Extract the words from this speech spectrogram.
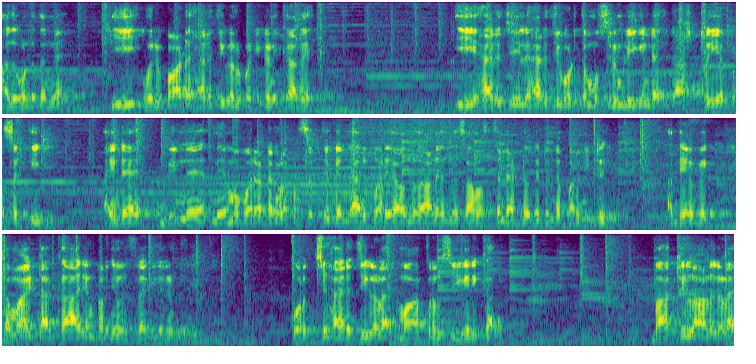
അതുകൊണ്ട് തന്നെ ഈ ഒരുപാട് ഹർജികൾ പരിഗണിക്കാതെ ഈ ഹർജിയിൽ ഹർജി കൊടുത്ത മുസ്ലിം ലീഗിന്റെ രാഷ്ട്രീയ പ്രസക്തി അതിന്റെ പിന്നെ നിയമ പോരാട്ടങ്ങളെ പ്രസക്തിയൊക്കെ എല്ലാവർക്കും അറിയാവുന്നതാണ് എന്ന് സമസ്തന്റെ അഡ്വക്കേറ്റ് തന്നെ പറഞ്ഞിട്ട് അദ്ദേഹം വ്യക്തമായിട്ട് ആ കാര്യം പറഞ്ഞ് മനസ്സിലാക്കി തരുന്നുണ്ട്. കുറച്ച് ഹർജികളെ മാത്രം സ്വീകരിക്കാം ബാക്കിയുള്ള ആളുകളെ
